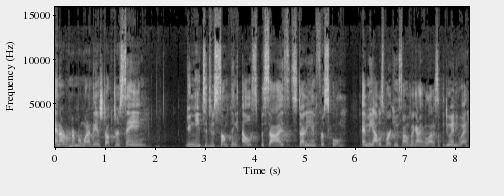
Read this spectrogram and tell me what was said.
And I remember one of the instructors saying, you need to do something else besides studying for school. And me, I was working, so I was like, I have a lot of stuff to do anyway.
